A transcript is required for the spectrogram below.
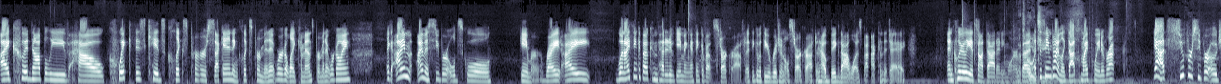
I could not believe how quick this kid's clicks per second and clicks per minute were like commands per minute were going. Like I'm I'm a super old school gamer, right? I when I think about competitive gaming, I think about StarCraft. I think about the original StarCraft and how big that was back in the day. And clearly it's not that anymore. That's but OG. at the same time, like that's my point of reference. Yeah, it's super super OG.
